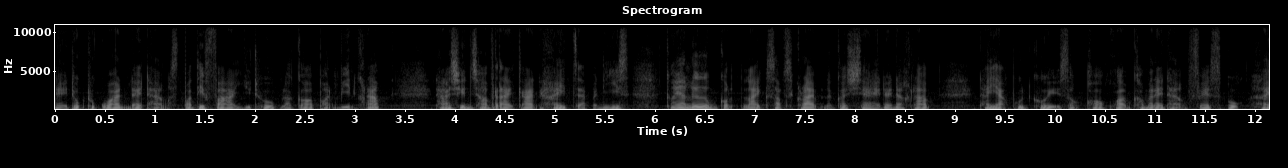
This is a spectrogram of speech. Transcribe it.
ในทุกๆวันได้ทาง Spotify YouTube แล้วก็ Podbean ครับ ถ้าชื่นชอบรายการให้ Japanese ก็อย่าลืมกดไลค์ Subscribe แล้วก็แชร์ด้วยนะครับ ถ้าอยากพูดคุยส่งข้อความเข้ามาได้ทาง Facebook ให้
